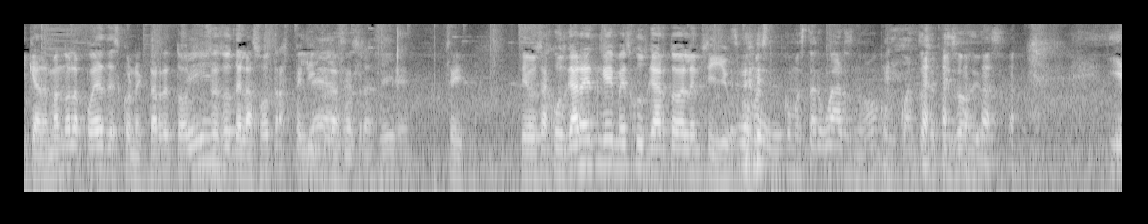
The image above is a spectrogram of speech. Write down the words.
Y que además no la puedes desconectar de todos Sí. los sucesos de las otras películas. De las otras, sí. sí. Sí, o sea, juzgar Endgame es juzgar todo el MCU. Es como, como Star Wars, ¿no? Con cuántos episodios. Y-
